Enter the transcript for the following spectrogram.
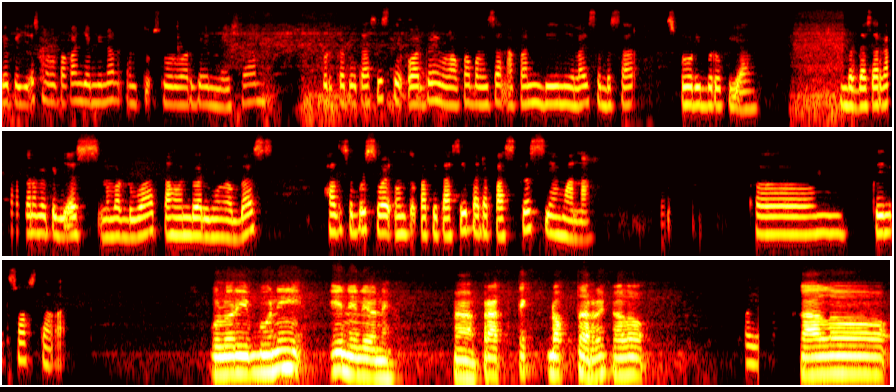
BPJS merupakan jaminan untuk seluruh warga Indonesia. Berkapitasi setiap warga yang melakukan pemeriksaan akan dinilai sebesar Rp10.000. Berdasarkan peraturan BPJS nomor 2 tahun 2015, hal tersebut sesuai untuk kapitasi pada paskes yang mana? Um, klinik swasta, Kak. 10.000 nih ini dia nih. Nah, praktik dokter kalau kalau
